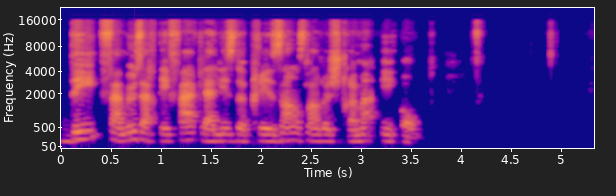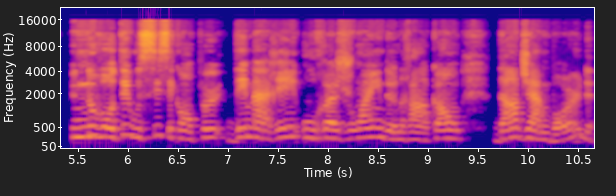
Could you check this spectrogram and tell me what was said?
des fameux artefacts, la liste de présence, l'enregistrement et autres. Une nouveauté aussi, c'est qu'on peut démarrer ou rejoindre une rencontre dans Jamboard.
